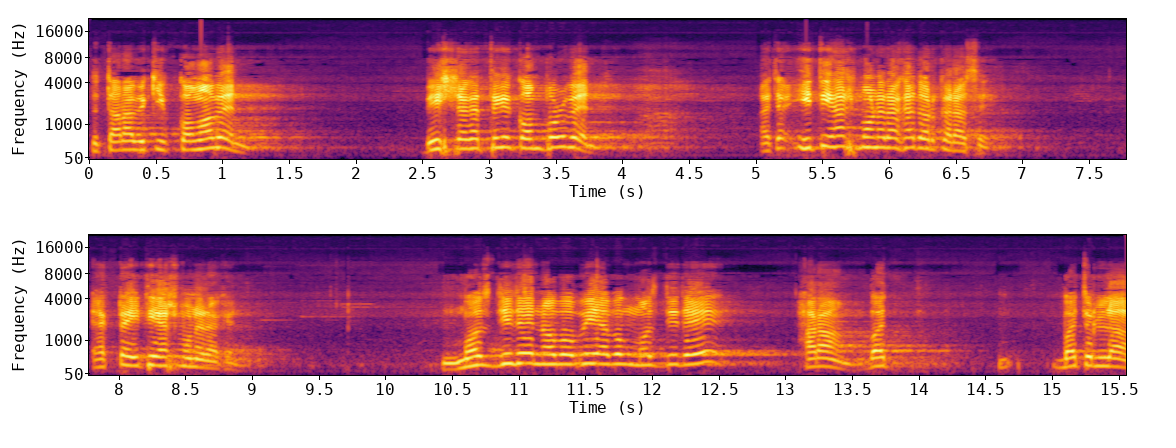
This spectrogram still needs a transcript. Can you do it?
তো তারাবি কি কমাবেন? বিশ টাকার থেকে কম পড়বেন? আচ্ছা ইতিহাস মনে রাখা দরকার আছে। একটা ইতিহাস মনে রাখেন। মসজিদে নববী এবং মসজিদে হারাম বাইতুল্লাহ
